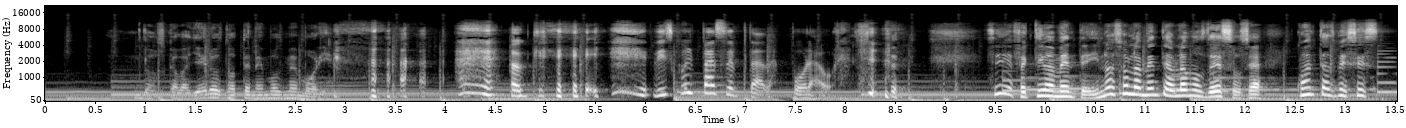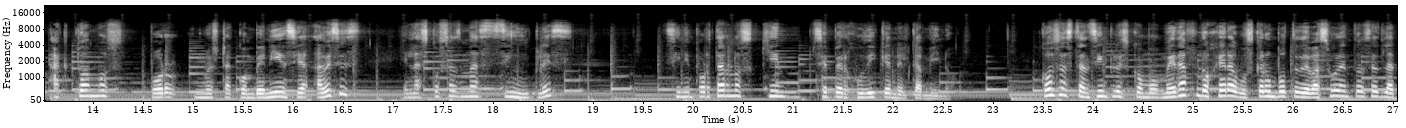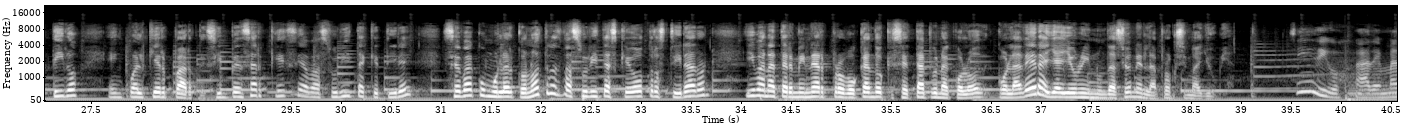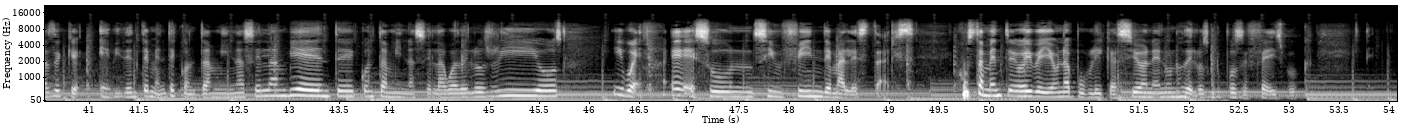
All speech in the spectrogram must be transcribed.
Los caballeros no tenemos memoria. ok, disculpa aceptada por ahora. sí, efectivamente, y no solamente hablamos de eso, o sea, ¿cuántas veces actuamos por nuestra conveniencia? A veces en las cosas más simples sin importarnos quién se perjudica en el camino. Cosas tan simples como me da flojera buscar un bote de basura, entonces la tiro en cualquier parte, sin pensar que esa basurita que tiré se va a acumular con otras basuritas que otros tiraron y van a terminar provocando que se tape una coladera y haya una inundación en la próxima lluvia. Sí, digo, además de que evidentemente contaminas el ambiente, contaminas el agua de los ríos y bueno, es un sinfín de malestares. Justamente hoy veía una publicación en uno de los grupos de Facebook.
